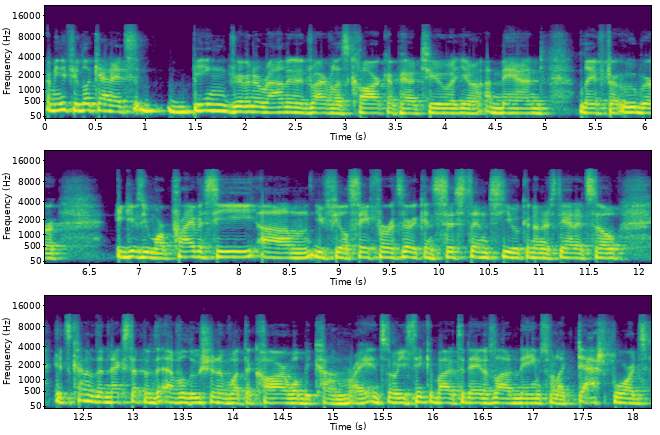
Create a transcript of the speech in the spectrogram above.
I mean, if you look at it, being driven around in a driverless car compared to you know a manned Lyft or Uber, it gives you more privacy. Um, you feel safer. It's very consistent. You can understand it. So it's kind of the next step of the evolution of what the car will become, right? And so you think about it today, there's a lot of names for like dashboards.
